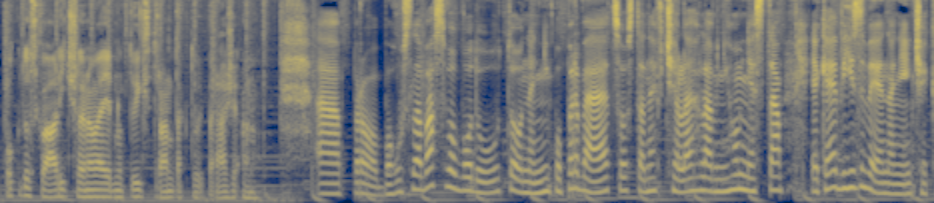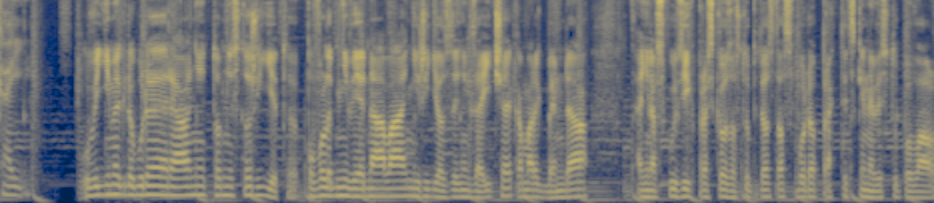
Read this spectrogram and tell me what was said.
Pokud to schválí členové jednotlivých stran, tak to vypadá, že ano. A pro Bohuslava Svobodu to není poprvé, co stane v čele hlavního města. Jaké výzvy na něj čekají? Uvidíme, kdo bude reálně to město řídit. Povolební vyjednávání řídil Zdeněk Zajíček a Marek Benda. Ani na schůzích Pražského zastupitelstva Svoboda prakticky nevystupoval.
